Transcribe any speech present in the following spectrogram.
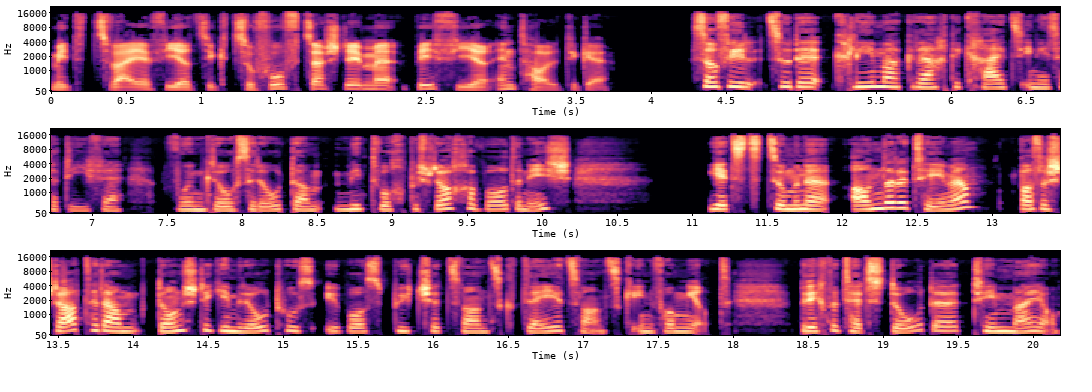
mit 42 zu 15 Stimmen bei vier Enthaltungen. So viel zu der Klimagerechtigkeitsinitiative, wo im Grossen Rot am Mittwoch besprochen worden ist. Jetzt zu einem anderen Thema. Basel-Stadt hat am Donnerstag im Rothaus über das Budget 2023 informiert. Berichtet hat hier Tim Meyer.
